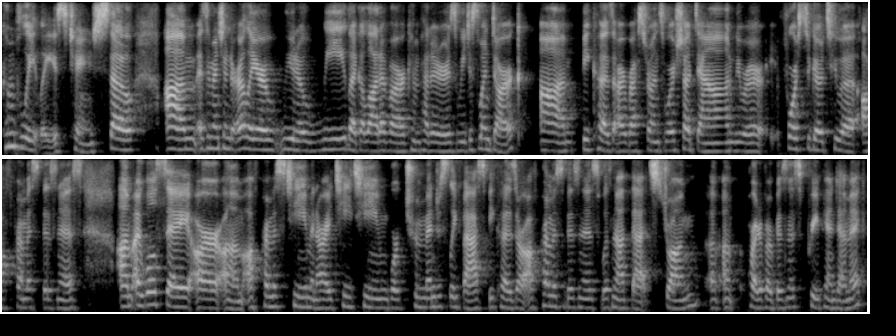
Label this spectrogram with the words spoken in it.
completely. It's changed. So, um, as I mentioned earlier, you know, we like a lot of our competitors, we just went dark um, because our restaurants were shut down. We were forced to go to an off-premise business. Um, I will say our um, off-premise team and our IT team worked tremendously fast because our off-premise business was not that strong uh, uh, part of our business pre-pandemic.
